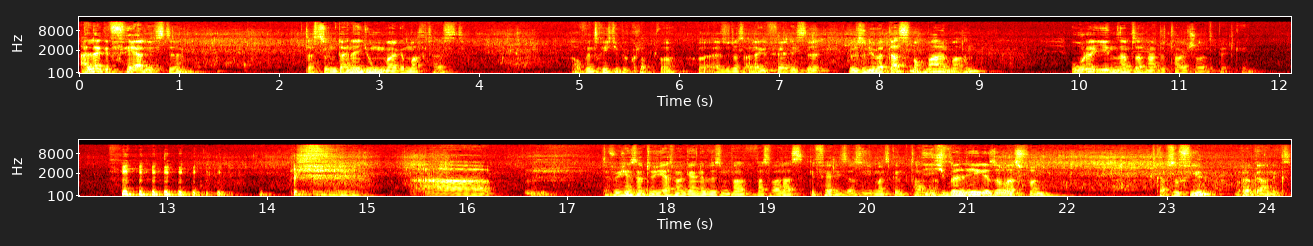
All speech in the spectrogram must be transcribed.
Allergefährlichste, das du in deiner Jugend mal gemacht hast, auch wenn es richtig bekloppt war, aber also das Allergefährlichste, würdest du lieber das nochmal machen oder jeden Samstag nach der Tagesschau ins Bett gehen? Da würde ich jetzt natürlich erstmal gerne wissen, wa- was war das Gefährlichste, was du jemals getan hast? Ich überlege sowas von. Gab so viel oder gar nichts?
